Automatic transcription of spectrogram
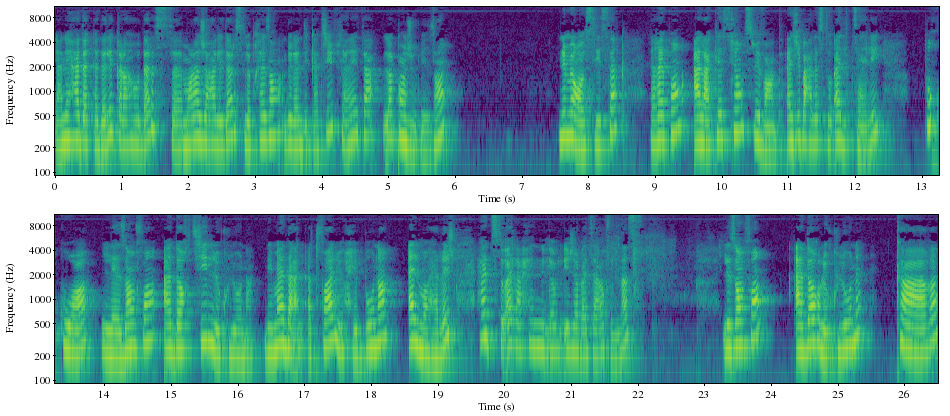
يعني هذا كذلك راهو درس مراجعة لدرس le présent de l'indicatif يعني تاع la conjugaison numéro 6 Réponds à la question suivante. أجب على السؤال التالي. Pourquoi les enfants adorent-ils le clown? لماذا الأطفال يحبون المهرج؟ هذا السؤال راح نلقاو الإجابة تاعو في النص. Les enfants adorent le clown car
